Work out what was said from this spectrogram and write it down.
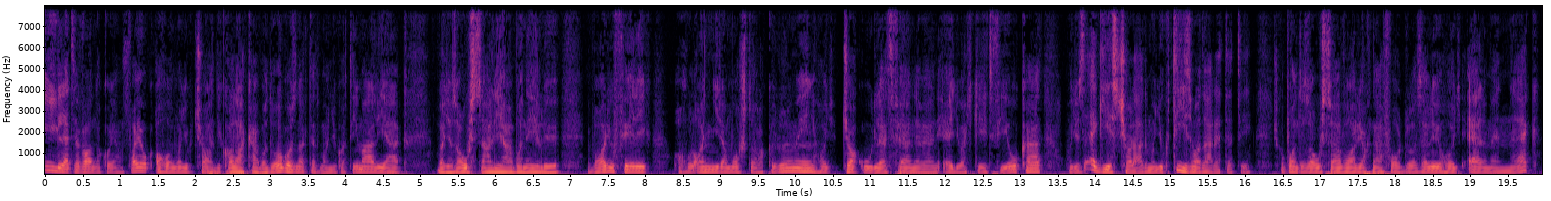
illetve vannak olyan fajok, ahol mondjuk családi kalákába dolgoznak, tehát mondjuk a timáliák, vagy az Ausztráliában élő varjúfélék, ahol annyira most a körülmény, hogy csak úgy lehet felnevelni egy vagy két fiókát, hogy az egész család mondjuk tíz madár eteti. És akkor pont az ausztrál varjaknál fordul az elő, hogy elmennek,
